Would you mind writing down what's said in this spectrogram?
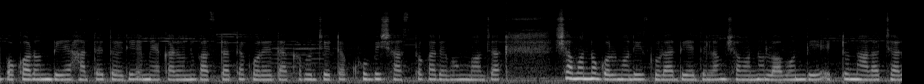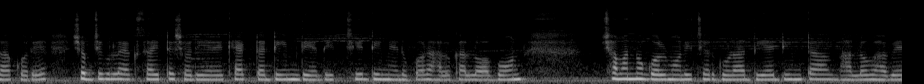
উপকরণ দিয়ে হাতে তৈরি এই ম্যাকারনি পাস্তাটা করে দেখাবো, যেটা খুবই স্বাস্থ্যকর এবং মজার। সামান্য গোলমরিচ গুঁড়া দিয়ে দিলাম, সামান্য লবণ দিয়ে একটু নাড়াচাড়া করে সবজিগুলো এক সাইডে সরিয়ে রেখে একটা ডিম দিয়ে দিচ্ছি। ডিমের উপর হালকা লবণ, সামান্য গোলমরিচের গুঁড়া দিয়ে ডিমটা ভালোভাবে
